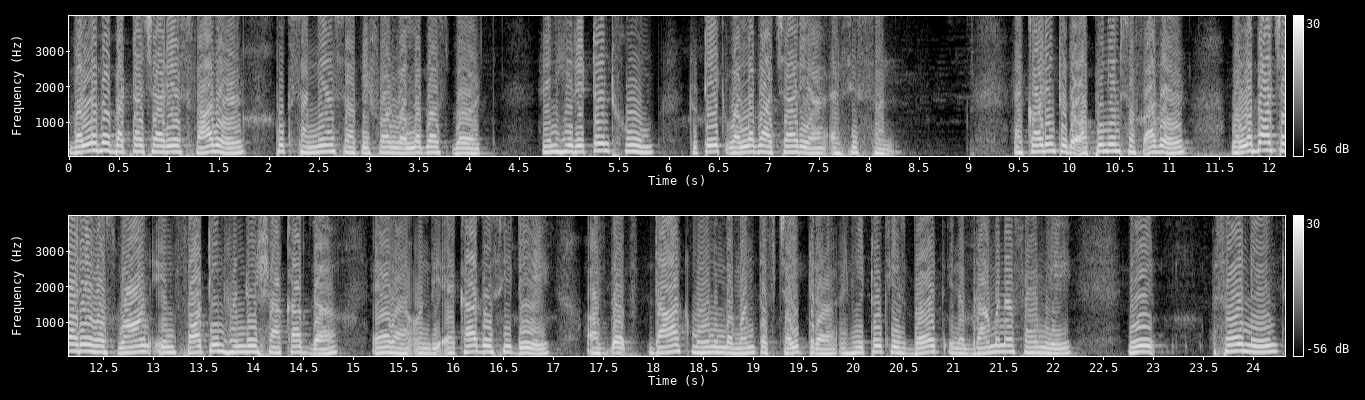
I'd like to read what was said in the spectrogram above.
Vallabha Bhattacharya's father took sannyasa before Vallabha's birth and he returned home to take Vallabhacharya as his son. According to the opinions of other, Vallabhacharya was born in 1400 Shakabda era on the Ekadasi day of the dark moon in the month of Chaitra and he took his birth in a Brahmana family named, surnamed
